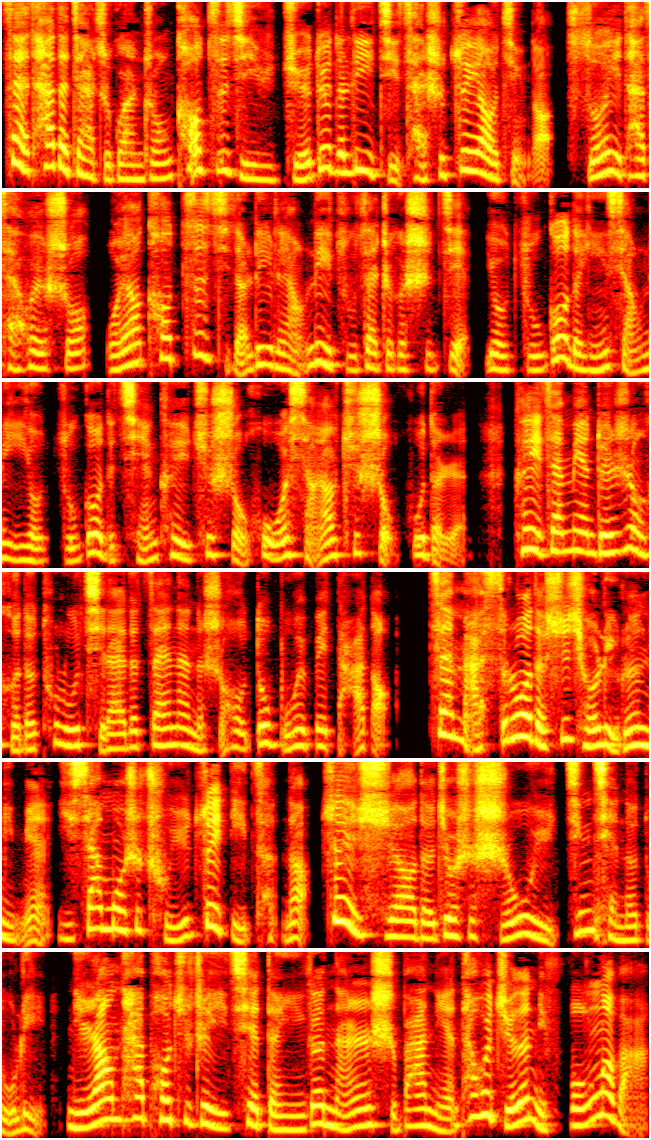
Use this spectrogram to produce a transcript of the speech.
在他的价值观中，靠自己与绝对的利己才是最要紧的，所以他才会说：“我要靠自己的力量立足在这个世界，有足够的影响力，有足够的钱，可以去守护我想要去守护的人，可以在面对任何的突如其来的灾难的时候都不会被打倒。”在马斯洛的需求理论里面，以夏沫是处于最底层的，最需要的就是食物与金钱的独立。你让他抛弃这一切，等一个男人十八年，他会觉得你疯了吧？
